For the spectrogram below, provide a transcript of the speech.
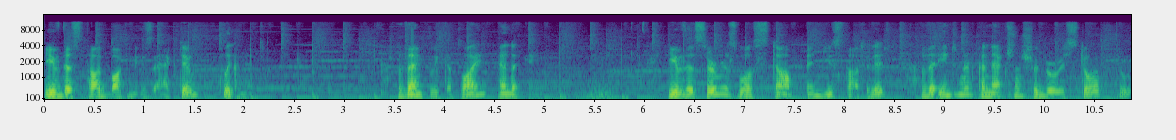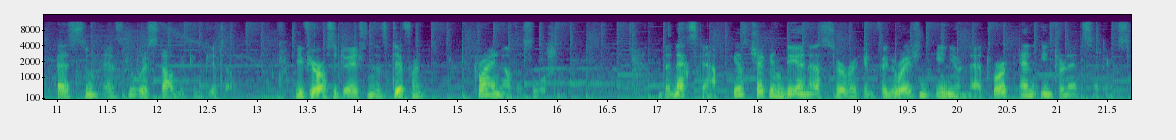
If the Start button is active, click on it. Then click Apply and OK. If the service was stopped and you started it, the Internet connection should be restored as soon as you restart the computer. If your situation is different, try another solution. The next step is checking DNS server configuration in your network and Internet settings.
